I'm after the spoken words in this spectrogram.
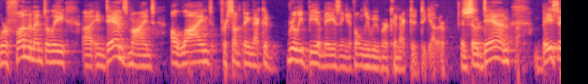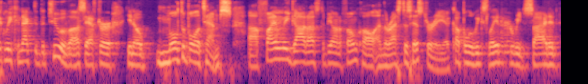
were fundamentally, uh, in Dan's mind, aligned for something that could really be amazing if only we were connected together. And so Dan basically connected the two of us after you know multiple attempts. Uh, finally got us to be on a phone call, and the rest is history. A couple of weeks later, we decided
